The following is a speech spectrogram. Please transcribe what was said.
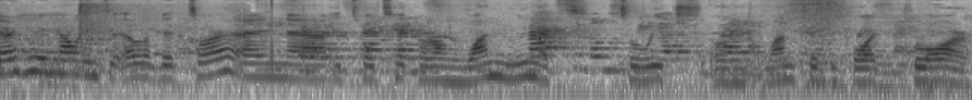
We're here now in the elevator and uh, it will take around one minute to reach on 124th floor.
